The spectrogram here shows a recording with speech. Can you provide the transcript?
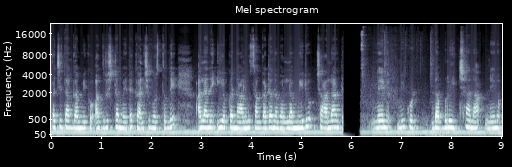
ఖచ్చితంగా మీకు అదృష్టం అయితే కలిసి వస్తుంది. అలానే ఈ యొక్క నాలుగు సంఘటన వల్ల మీరు చాలా అంటే నేను మీకు డబ్బులు ఇచ్చానా? నేను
